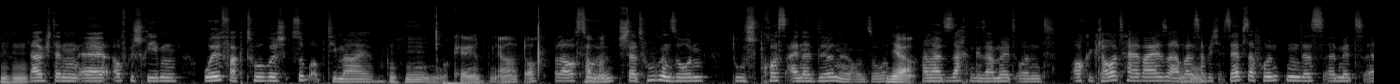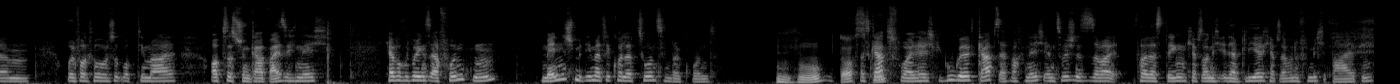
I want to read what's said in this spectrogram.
Mhm. Da habe ich dann äh, aufgeschrieben, olfaktorisch suboptimal. Hm, okay, ja, doch. Oder auch so man. statt Hurensohn, du Spross einer Dirne und so. Ja. Haben halt so Sachen gesammelt und auch geklaut teilweise, aber Mhm. das habe ich selbst erfunden, das äh, mit ähm, olfaktorisch suboptimal. Ob es das schon gab, weiß ich nicht. Ich habe auch übrigens erfunden, Mensch mit Immatrikulationshintergrund. Mhm, doch. Das gab es vorher, habe ich gegoogelt, gab es einfach nicht. Inzwischen ist es aber voll das Ding. Ich habe es auch nicht etabliert, ich habe es einfach nur für mich behalten.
